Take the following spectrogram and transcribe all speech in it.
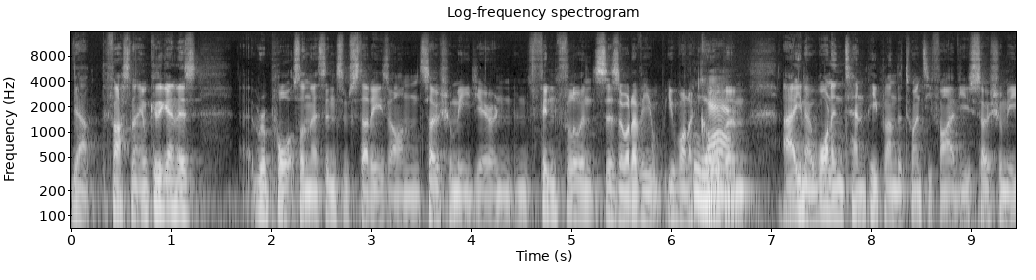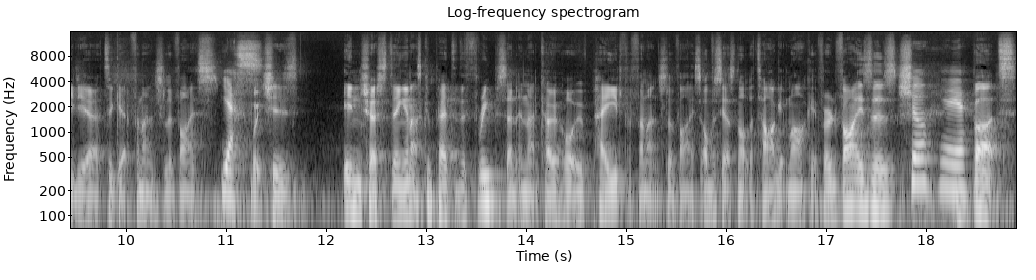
Yeah, fascinating. Because again, there's reports on this and some studies on social media and, and finfluencers or whatever you, you want to call Yeah. them. Uh, you know, one in 10 people under 25 use social media to get financial advice. Yes. Which is interesting. And that's compared to the 3% in that cohort who've paid for financial advice. Obviously, that's not the target market for advisors. Sure, yeah, yeah. But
